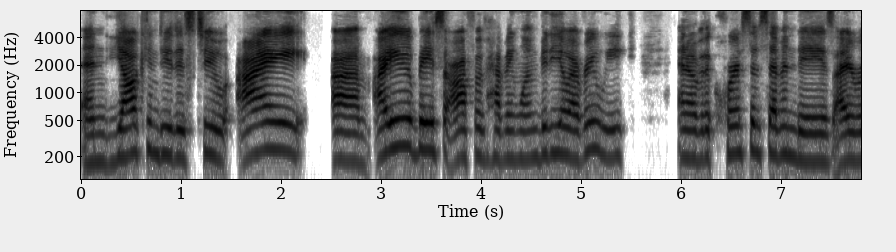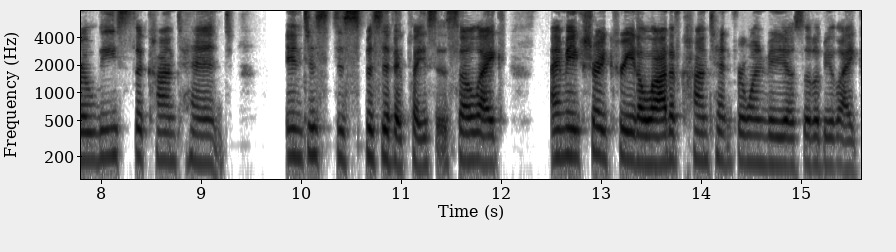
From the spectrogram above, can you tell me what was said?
and y'all can do this too, I um, I base it off of having one video every week, and over the course of seven days, I release the content into specific places. So, like, I make sure I create a lot of content for one video. So it'll be like,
